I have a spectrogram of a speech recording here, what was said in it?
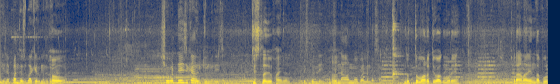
हिला पंधराच बाकी आहेत म्हणते हो. शेवट द्यायची काय होईल किंमत द्यायची तीसला देऊ फायनल तीस पण द्यायची. तुमचं नाव आणि मोबाईल नंबर सांगा. दत्तू मारुती वाघमोडे. राहणार इंदापूर.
